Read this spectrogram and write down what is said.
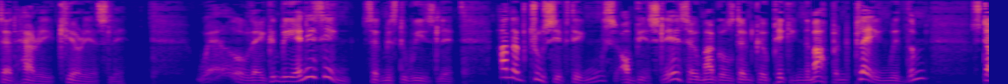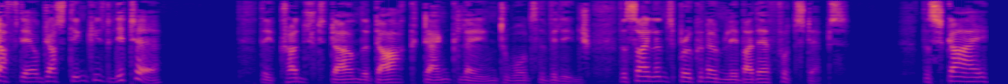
Said Harry curiously. Well, they can be anything, said Mr. Weasley. Unobtrusive things, obviously, so muggles don't go picking them up and playing with them. Stuff they'll just think is litter. They trudged down the dark, dank lane towards the village, the silence broken only by their footsteps. The sky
